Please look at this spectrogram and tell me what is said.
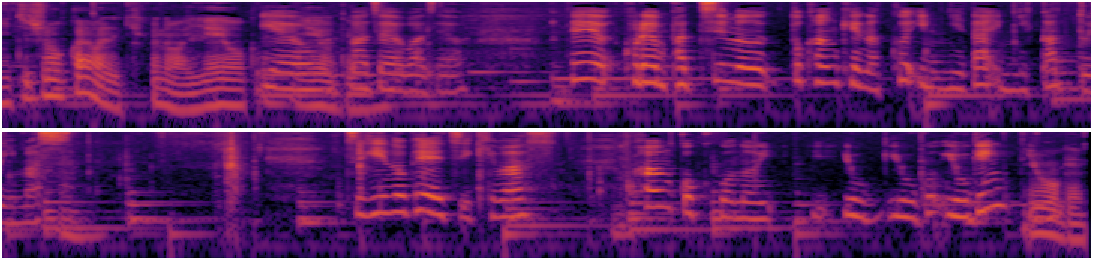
日常会話で聞くのは家よ 예요 で 맞아요 맞아요 근데 고래는 받침도 관계나고 입니다 입니까 또 이마스 次のページいきます韓国語のよよ予言要言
